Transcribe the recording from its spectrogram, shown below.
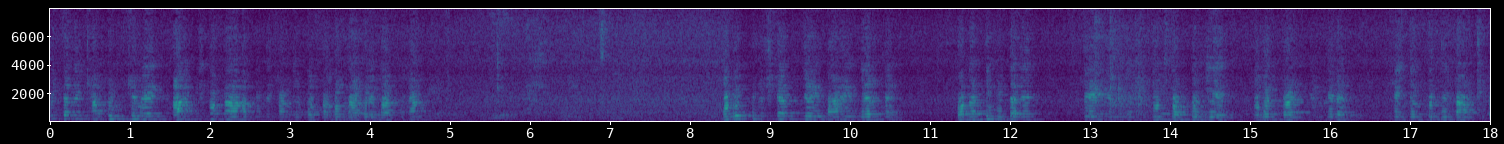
বিজ্ঞানের ছাত্র হিসেবে আরেকটি কথা আপনাদের সঙ্গে উপস্থাপন না করে পারছি না। নোবেল পুরস্কার যে মানে বেরোতেন পদার্থ বিজ্ঞানের তত্ত্ব দিয়ে নোবেল প্রাইজ পেয়েছিলেন সেই তত্ত্বটির নাম ছিল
